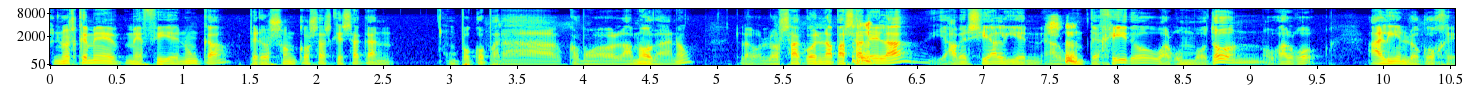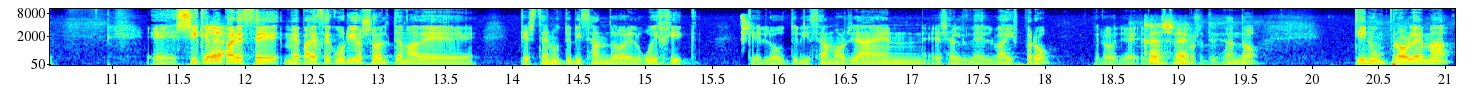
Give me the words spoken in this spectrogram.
no es que me, me fíe nunca, pero son cosas que sacan un poco para como la moda, ¿no? Lo, saco en la pasarela y a ver si alguien, algún tejido o algún botón o algo, alguien lo coge. Eh, sí que me parece, me parece curioso el tema de que estén utilizando el WIGIC, que lo utilizamos ya en, es el del Vive Pro, pero ya lo estamos utilizando. Tiene un problema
